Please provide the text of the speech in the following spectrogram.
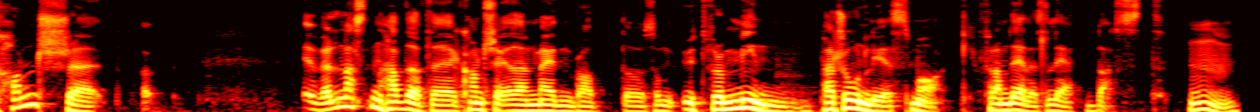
Kanskje vil nesten hevde at det kanskje er den Maiden-plata som ut fra min personlige smak fremdeles let best. Mm.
